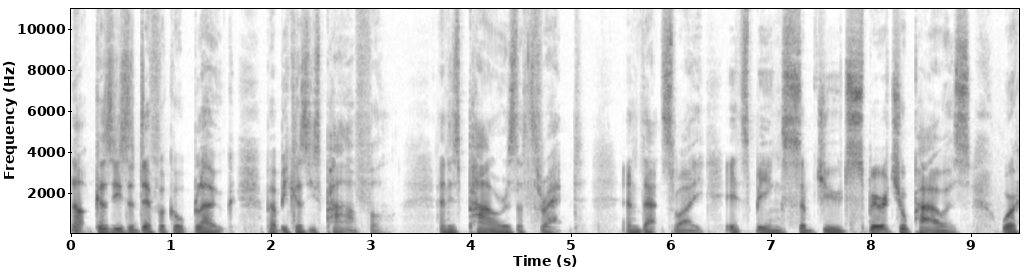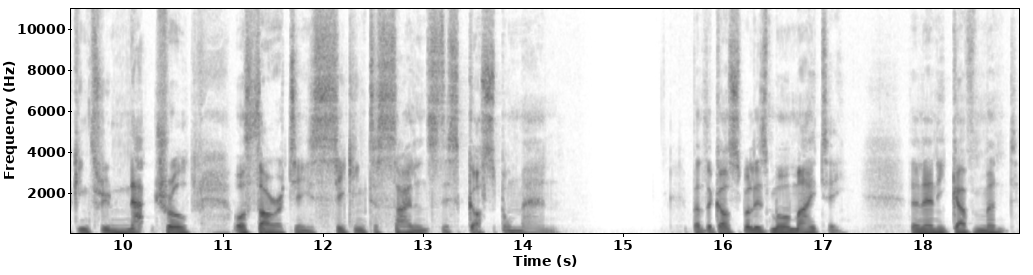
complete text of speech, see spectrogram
not because he's a difficult bloke, but because he's powerful and his power is a threat. And that's why it's being subdued. Spiritual powers working through natural authorities seeking to silence this gospel man. But the gospel is more mighty than any government,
